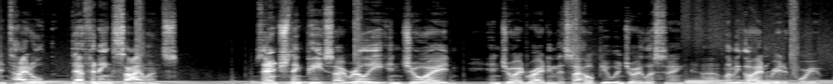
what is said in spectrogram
entitled Deafening Silence. It's an interesting piece. I really enjoyed enjoyed writing this. I hope you enjoy listening. Uh, let me go ahead and read it for you.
